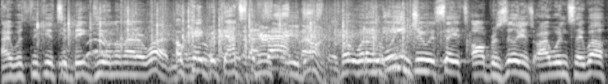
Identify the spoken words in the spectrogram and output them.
I would think it's a big deal no matter what. Okay, but that's the Apparently fact. you don't. But what I wouldn't do is say it's all Brazilians, or I wouldn't say, well,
